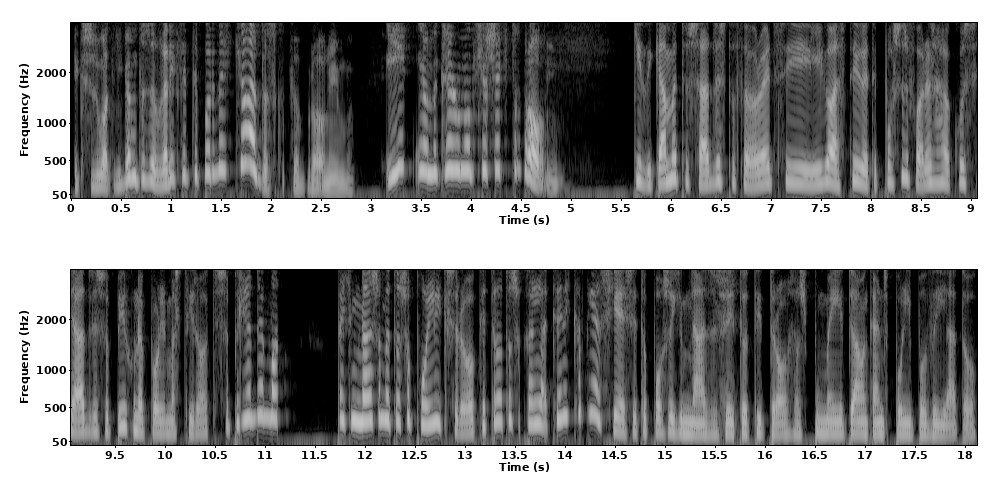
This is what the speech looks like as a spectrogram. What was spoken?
εξωσωματική κάνουμε το ζευγάρι γιατί μπορεί να έχει και ο άντρας κάποιο πρόβλημα. Ή να μην ξέρουμε ποιος έχει το πρόβλημα. Και ειδικά με τους άντρες το θεωρώ έτσι λίγο αστείο, γιατί πόσες φορές έχω ακούσει άντρες που έχουν πρόβλημα στηρότητα, οι οποίοι λένε Μα τα γυμνάζομαι τόσο πολύ, ξέρω, και τρώω τόσο καλά. Και δεν έχει καμία σχέση το πόσο γυμνάζεσαι ή το τι τρως, ας πούμε, ή το αν κάνεις πολύ ποδήλατο.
